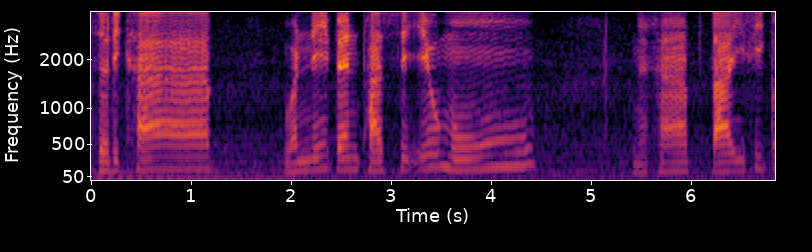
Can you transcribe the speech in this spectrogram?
สวัสดีครับ วันนี้เป็นผัดซีอิ๊วหมู นะครับ ตาอิซิโก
